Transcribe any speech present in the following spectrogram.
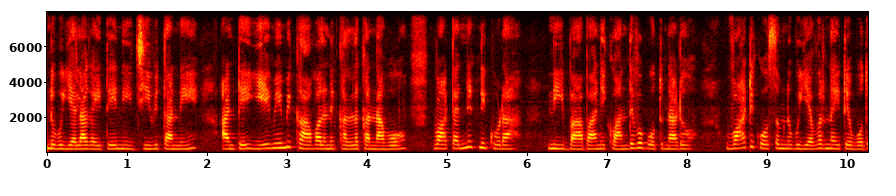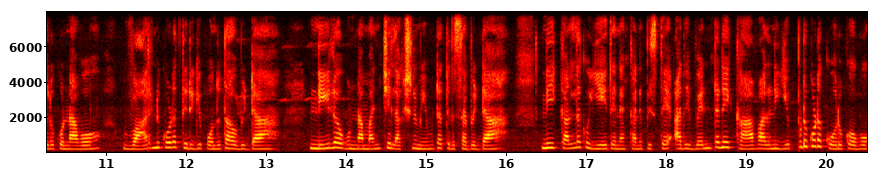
నువ్వు ఎలాగైతే నీ జీవితాన్ని అంటే ఏమేమి కావాలని కళ్ళకన్నావో వాటన్నిటినీ కూడా నీ బాబా నీకు అందివ్వబోతున్నాడు. వాటి కోసం నువ్వు ఎవరినైతే వదులుకున్నావో వారిని కూడా తిరిగి పొందుతావు బిడ్డా. నీలో ఉన్న మంచి లక్షణం ఏమిటో తెలుసా బిడ్డ? నీ కళ్ళకు ఏదైనా కనిపిస్తే అది వెంటనే కావాలని ఎప్పుడు కూడా కోరుకోవు.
